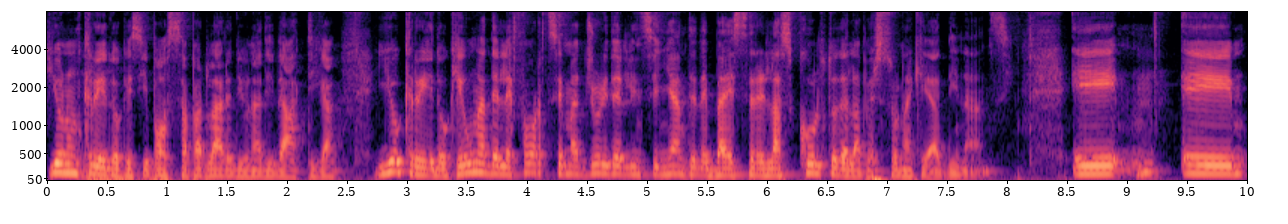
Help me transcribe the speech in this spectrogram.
Io non credo che si possa parlare di una didattica. Io credo che una delle forze maggiori dell'insegnante debba essere l'ascolto della persona che ha dinanzi. E, e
